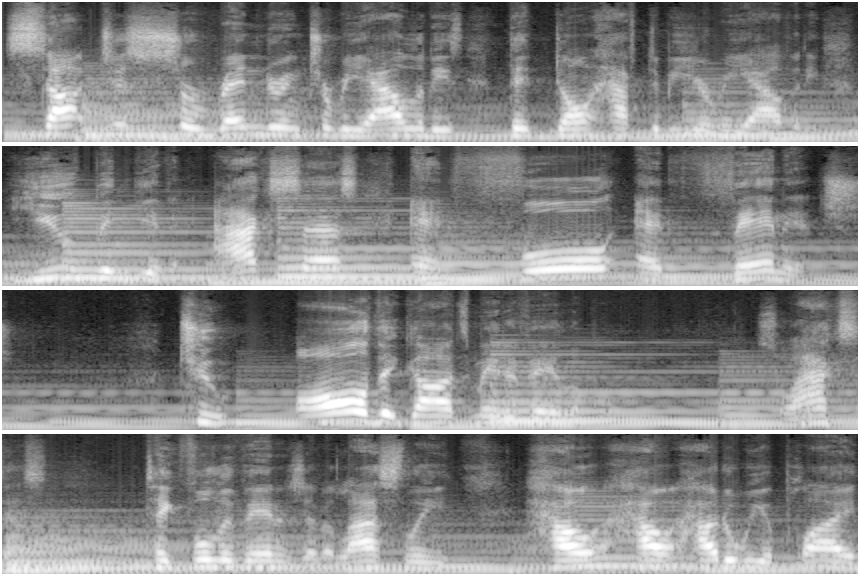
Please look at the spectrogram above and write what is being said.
Stop just surrendering to realities that don't have to be your reality. You've been given access and full advantage to all that God's made available. So access. Take full advantage of it. Lastly, how, how, how do we apply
